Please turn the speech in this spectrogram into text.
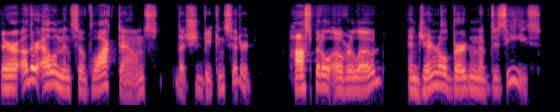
There are other elements of lockdowns that should be considered hospital overload and general burden of disease.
